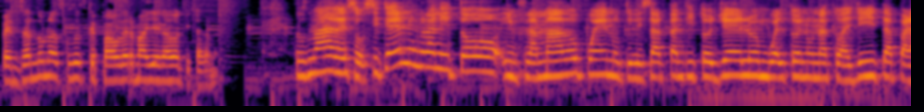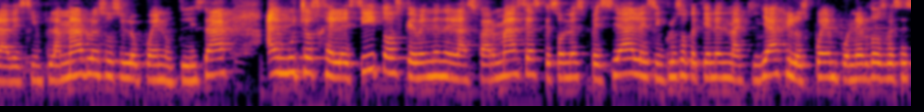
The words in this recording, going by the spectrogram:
pensando unas cosas que Powder me ha llegado a quitarme. Pues nada de eso. Si tienen un granito inflamado, pueden utilizar tantito hielo envuelto en una toallita para desinflamarlo. Eso sí lo pueden utilizar. Hay muchos gelecitos que venden en las farmacias que son especiales, incluso que tienen maquillaje y los pueden poner dos veces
